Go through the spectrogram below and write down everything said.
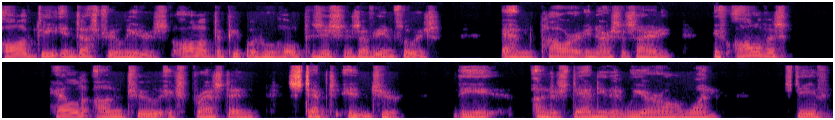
all of the industrial leaders, all of the people who hold positions of influence and power in our society if all of us held onto, expressed, and stepped into the understanding that we are all one. Steve,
